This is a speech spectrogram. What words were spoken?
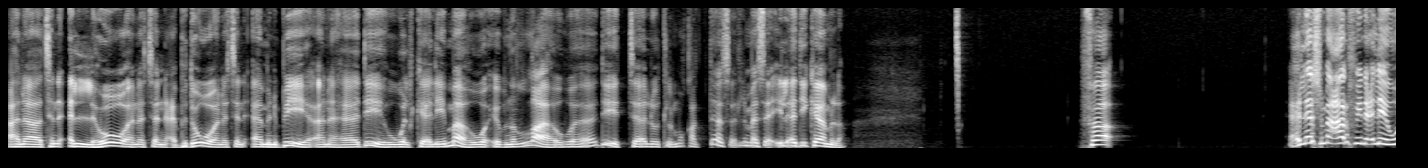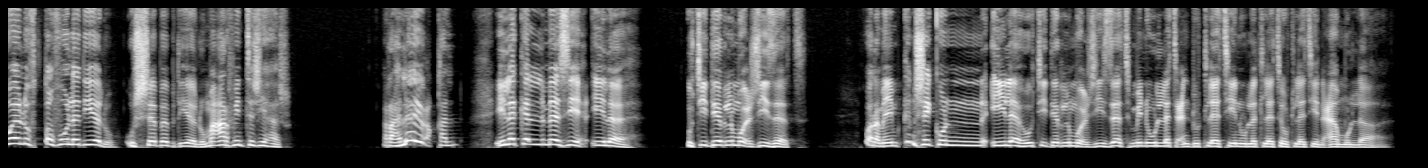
أنا تنأله أنا تنعبده أنا تنآمن به. أنا هذه هو الكلمة هو ابن الله هو هذه الثالوث المقدس المسائل هذه كاملة. ف علاش ما عارفين عليه والو في الطفولة ديالو والشباب ديالو؟ ما عارفين حتى شي حاجة. راه لا يعقل. إلا كان المسيح إله وتيدير المعجزات. وراه ما يمكنش يكون إله وتيدير المعجزات من ولات عنده 30 ولا 33 عام ولا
